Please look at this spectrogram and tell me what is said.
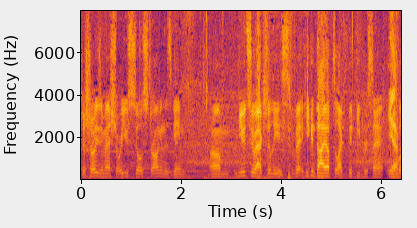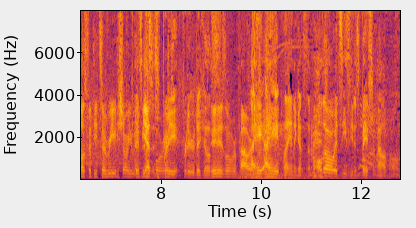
just shows you, man. Shoryu's so strong in this game. Um, Mewtwo actually, is, he can die up to like 50%. Yeah. Close 50 to Ryu Shoryu It's, if he has it's, it's pretty range. pretty ridiculous. It is overpowered. I hate I hate playing against them. Although it's easy to space them out on.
